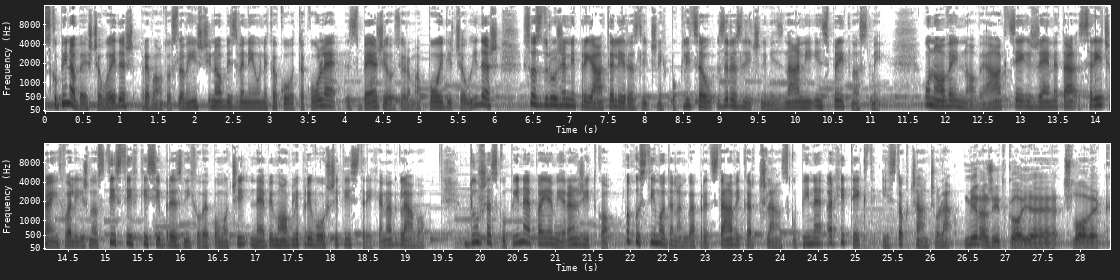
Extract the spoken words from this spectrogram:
skupino Bešče Vojdež, prevod v slovenščino, bi zvenel nekako takole: zbeži oziroma pojdi, če uideš, so združeni prijatelji različnih poklicev z različnimi znani in spretnostmi. V nove in nove akcije jih ženeta sreča in hvaležnost tistih, ki si brez njihove pomoči ne bi mogli privoščiti strehe nad glavo. Duša skupine pa je Miran Žitko. Popustimo, da nam ga predstavi kar član skupine, arhitekt Istok Čančula. Miran Žitko je človek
